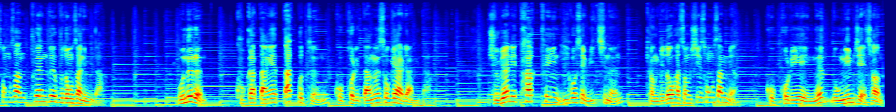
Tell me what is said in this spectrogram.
송산 프렌드 부동산입니다. 오늘은 국가 땅에 딱 붙은 고포리 땅을 소개하려 합니다. 주변이 탁 트인 이곳의 위치는 경기도 화성시 송산면 고포리에 있는 농림지의 전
